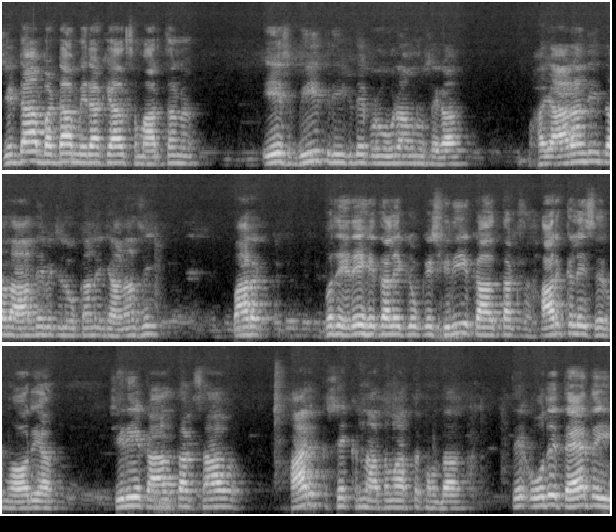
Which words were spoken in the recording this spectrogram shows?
ਜਿੱਡਾ ਵੱਡਾ ਮੇਰਾ ਖਿਆਲ ਸਮਰਥਨ ਇਸ 20 ਤਰੀਕ ਦੇ ਪ੍ਰੋਗਰਾਮ ਨੂੰ ਸੀਗਾ। ਹਜ਼ਾਰਾਂ ਦੀ ਤਾਦਾਦ ਦੇ ਵਿੱਚ ਲੋਕਾਂ ਨੇ ਜਾਣਾ ਸੀ, ਪਰ ਵਧੇਰੇ ਹਿੱਤਾਂ ਲਈ ਕਿਉਂਕਿ ਸ਼੍ਰੀ ਅਕਾਲ ਤਖਤ ਹਰ ਇੱਕ ਲਈ ਸਿਰ ਮੌਰਿਆ। ਸ਼੍ਰੀ ਅਕਾਲ ਤਖਤ ਸਾਹਿਬ ਹਰ ਇੱਕ ਸਿੱਖ ਨਤਮਸਤਕ ਹੁੰਦਾ ਤੇ ਉਹਦੇ ਤਹਿਤ ਹੀ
